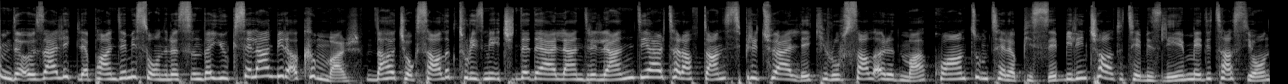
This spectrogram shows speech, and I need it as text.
Turizmde özellikle pandemi sonrasında yükselen bir akım var. Daha çok sağlık turizmi içinde değerlendirilen, diğer taraftan spiritüellik, ruhsal arınma, kuantum terapisi, bilinçaltı temizliği, meditasyon,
